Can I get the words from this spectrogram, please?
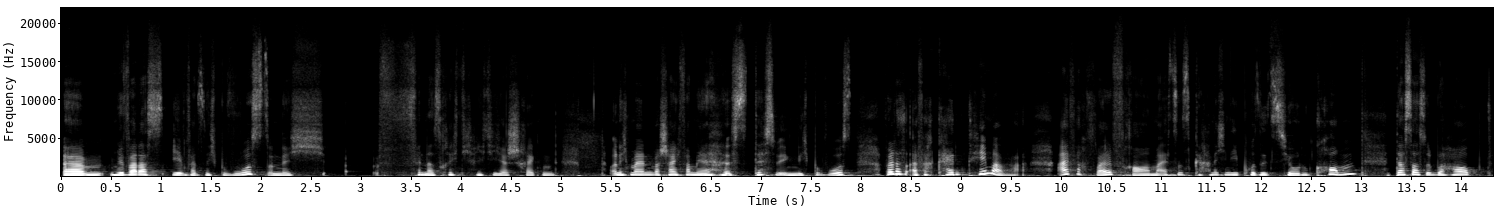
Ähm, mir war das jedenfalls nicht bewusst und ich finde das richtig, richtig erschreckend. Und ich meine, wahrscheinlich war mir es deswegen nicht bewusst, weil das einfach kein Thema war. Einfach weil Frauen meistens gar nicht in die Position kommen, dass das überhaupt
